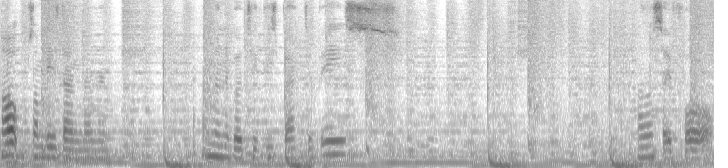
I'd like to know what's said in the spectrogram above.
Oh, somebody's done them. I'm gonna go take these back to base. Unless I fall.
